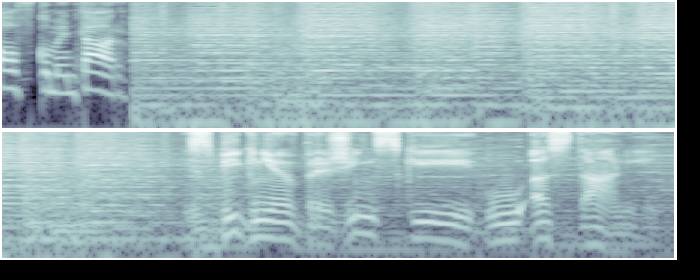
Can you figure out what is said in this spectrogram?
Off komentar. Zbigniew Brežinski v Astani.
